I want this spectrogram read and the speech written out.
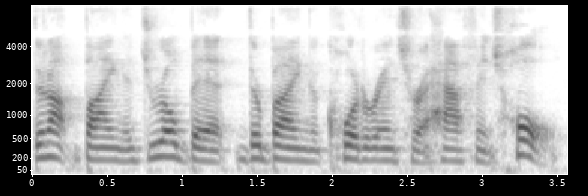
they're not buying a drill bit, they're buying a quarter inch or a half inch hole.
